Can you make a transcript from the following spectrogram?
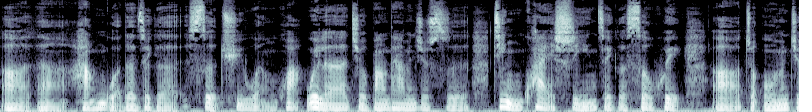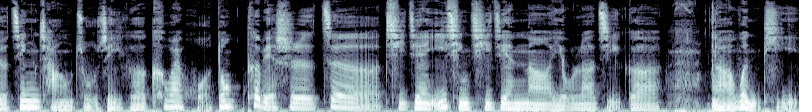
呃呃，韩国的这个社区文化。为了就帮他们就是尽快适应这个社会啊，我们就经常组织一个课外活动。特别是这期间疫情期间呢，有了几个啊问题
